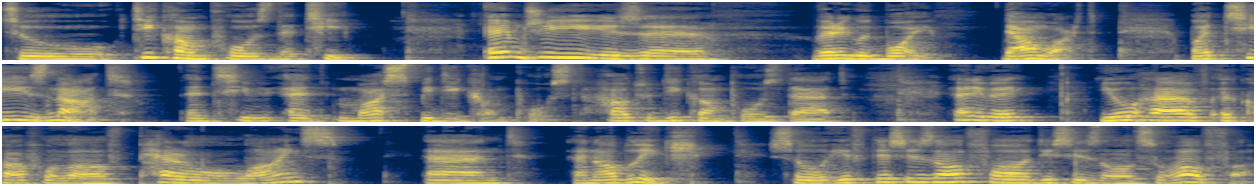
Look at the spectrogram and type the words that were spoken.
to decompose the T. mg is a very good boy, downward, but T is not, and T it must be decomposed. How to decompose that? Anyway, you have a couple of parallel lines and an oblique. So if this is alpha, this is also alpha.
